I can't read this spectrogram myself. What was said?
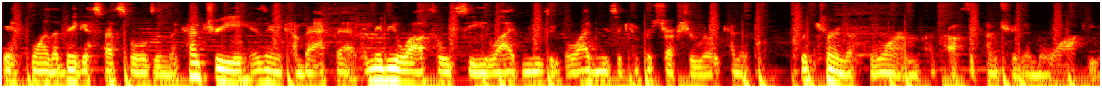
if one of the biggest festivals in the country isn't going to come back. That it may be a while until we see live music, the live music infrastructure really kind of return to form across the country in Milwaukee.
